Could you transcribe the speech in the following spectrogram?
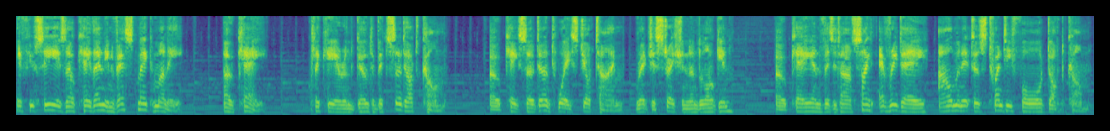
If you see is okay then invest make money. Okay. Click here and go to bitso.com. Okay so don't waste your time, registration and login. Okay and visit our site every day, allmonitors24.com.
